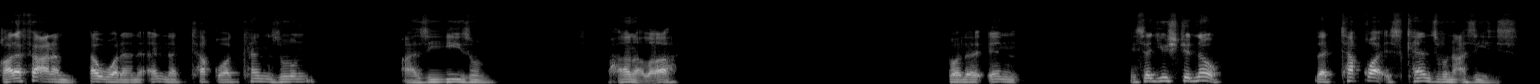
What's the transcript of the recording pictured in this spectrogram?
قال فاعلم أولا أن التقوى كنز عزيز سبحان الله فلئن he said you should know that taqwa is kanzun aziz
